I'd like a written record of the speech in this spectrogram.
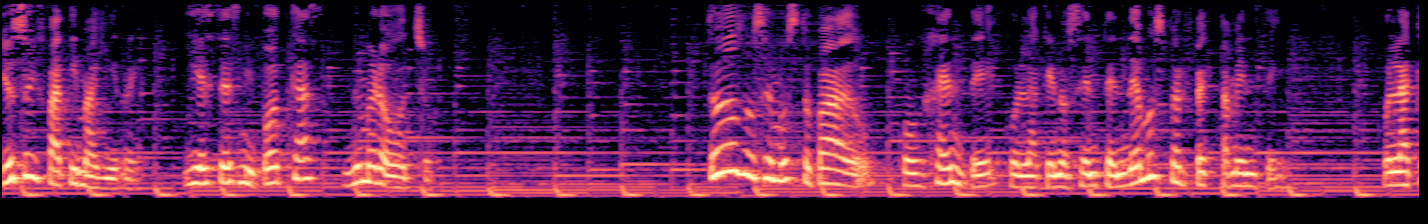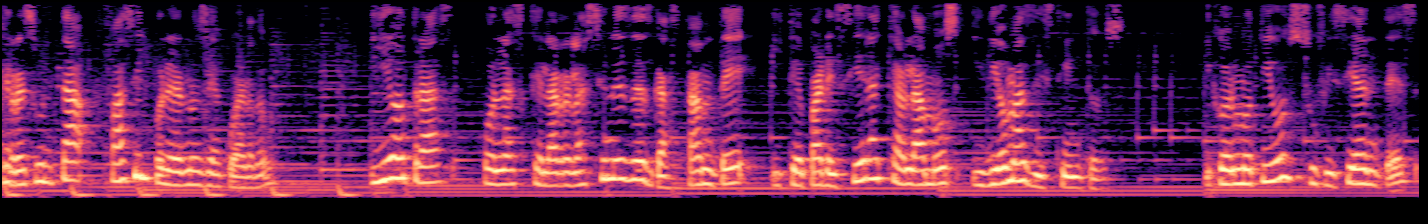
Yo soy Fátima Aguirre y este es mi podcast número 8. Todos nos hemos topado con gente con la que nos entendemos perfectamente, con la que resulta fácil ponernos de acuerdo, y otras con las que la relación es desgastante y que pareciera que hablamos idiomas distintos, y con motivos suficientes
